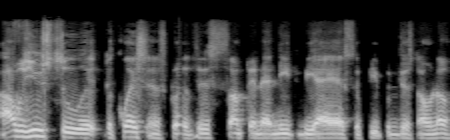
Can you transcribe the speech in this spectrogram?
I was used to it, the questions, because it's something that needs to be asked if people just don't know.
